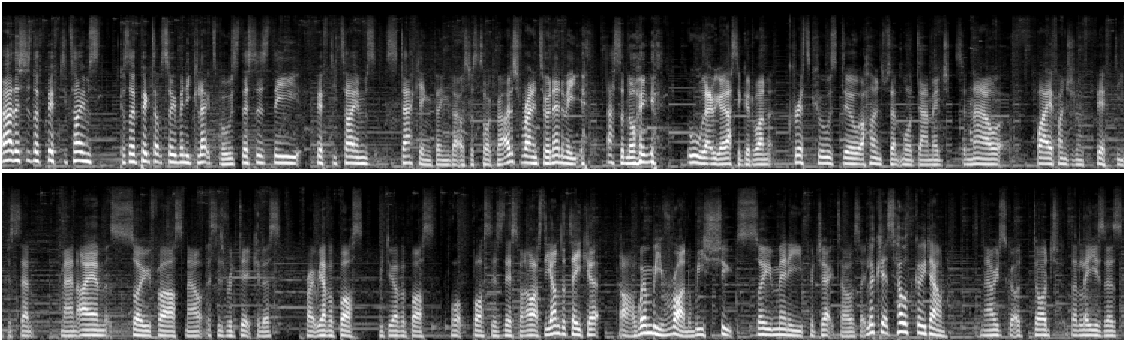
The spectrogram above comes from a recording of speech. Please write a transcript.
Ah, this is the 50 times because I've picked up so many collectibles, this is the 50 times stacking thing that I was just talking about. I just ran into an enemy. That's annoying. Oh, there we go. That's a good one. Criticals deal 100% more damage. So now 550%. Man, I am so fast now. This is ridiculous. Right, we have a boss. We do have a boss. What boss is this one? Oh, it's the Undertaker. Oh, when we run, we shoot so many projectiles. Like, look at its health go down. So now we just got to dodge the lasers.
